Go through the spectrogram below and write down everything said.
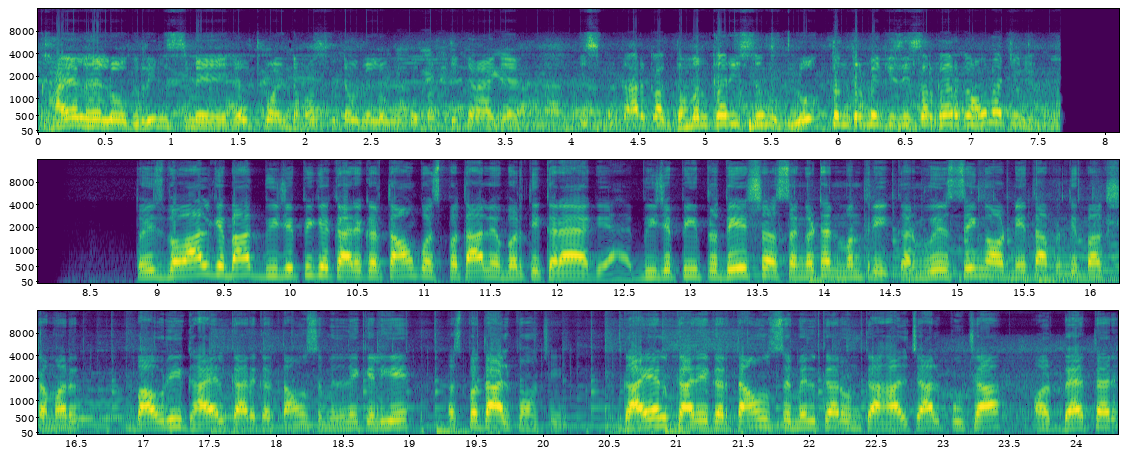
घायल हैं लोग, रिम्स में, हेल्थ पॉइंट हॉस्पिटल में लोगों को भर्ती कराया गया इस प्रकार का दमनकारी स्वरूप लोकतंत्र में किसी सरकार का होना चाहिए। तो इस बवाल के बाद बीजेपी के कार्यकर्ताओं को अस्पताल में भर्ती कराया गया है। बीजेपी प्रदेश संगठन मंत्री कर्मवीर सिंह और नेता प्रतिपक्ष अमर बावरी घायल कार्यकर्ताओं से मिलने के लिए अस्पताल पहुँचे। घायल कार्यकर्ताओं से मिलकर उनका हालचाल पूछा और बेहतर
